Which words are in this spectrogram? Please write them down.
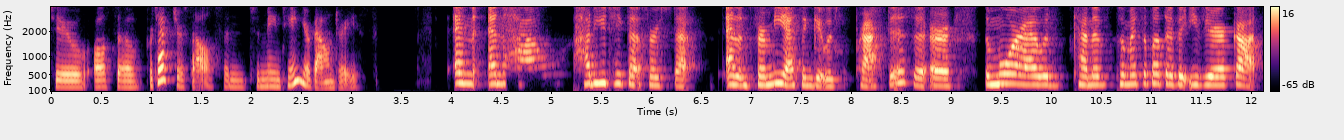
to also protect yourself and to maintain your boundaries. And and how how do you take that first step? And for me, I think it was practice, or the more I would kind of put myself out there, the easier it got.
